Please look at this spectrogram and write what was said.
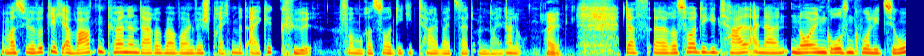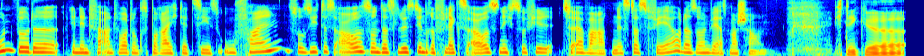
Und was wir wirklich erwarten können, darüber wollen wir sprechen mit Eike Kühl vom Ressort Digital bei Zeit Online. Hallo. Hi. Das äh, Ressort Digital einer neuen großen Koalition würde in den Verantwortungsbereich der CSU fallen. So sieht es aus und das löst den Reflex aus, nicht so viel zu erwarten. Ist das fair oder sollen wir erstmal schauen? Ich denke,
